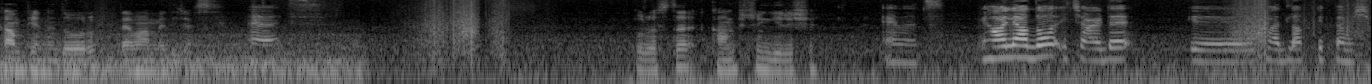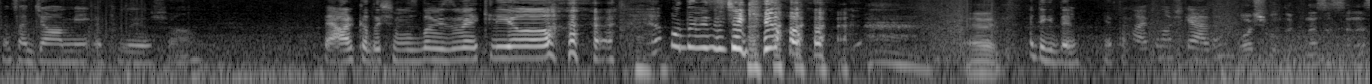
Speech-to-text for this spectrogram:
kamp yerine doğru devam edeceğiz. Evet. Burası da kampüsün girişi. Evet. Hala da içeride e, tadilat bitmemiş. Mesela cami yapılıyor şu an. Ve arkadaşımız da bizi bekliyor. o da bizi çekiyor. Evet. Hadi gidelim. Yeter. Tayfun hoş geldin. Hoş bulduk. Nasılsınız?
